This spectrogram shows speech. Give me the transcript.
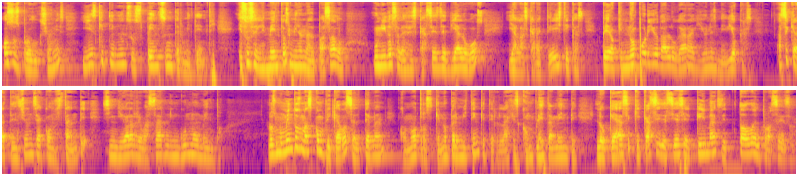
o sus producciones, y es que tiene un suspenso intermitente. Esos elementos miran al pasado, unidos a la escasez de diálogos y a las características, pero que no por ello da lugar a guiones mediocres. Hace que la tensión sea constante sin llegar a rebasar ningún momento. Los momentos más complicados se alternan con otros que no permiten que te relajes completamente, lo que hace que casi desees el clímax de todo el proceso.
